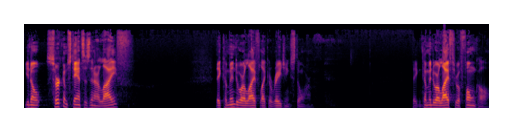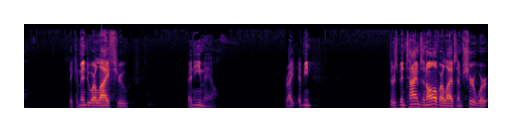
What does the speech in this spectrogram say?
you know, circumstances in our life, they come into our life like a raging storm. They can come into our life through a phone call. They come into our life through an email. Right? I mean, there's been times in all of our lives, I'm sure, where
